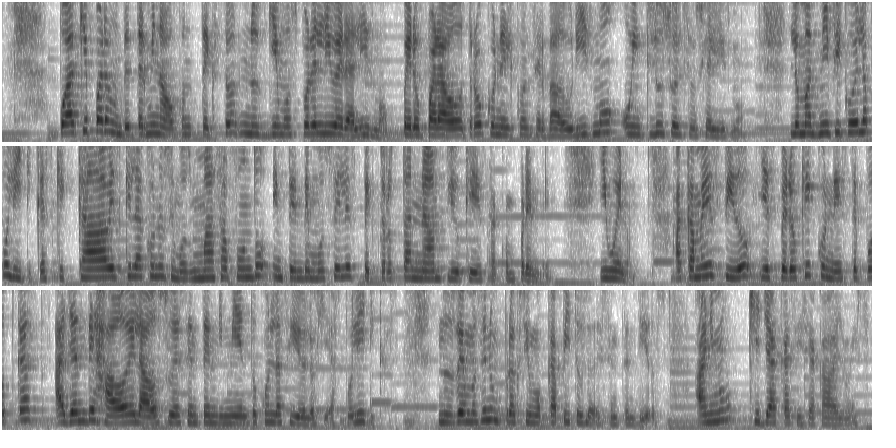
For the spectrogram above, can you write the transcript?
Puede que para un determinado contexto nos guiemos por el liberalismo, pero para otro con el conservadurismo o incluso el socialismo. Lo magnífico de la política es que cada vez que la conocemos más a fondo entendemos el espectro tan amplio que ésta comprende. Y bueno, acá me despido y espero que con este podcast hayan dejado de lado su desentendimiento con las ideologías políticas. Nos vemos en un próximo capítulo de Desentendidos. Ánimo, que ya casi se acaba el mes.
